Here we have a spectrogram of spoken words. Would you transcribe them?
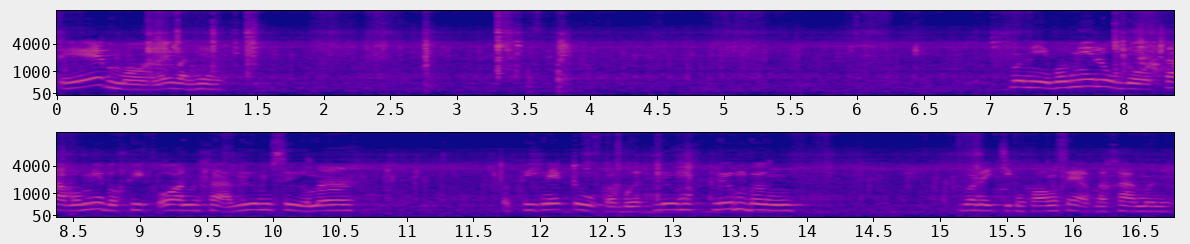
เต็มหม้อเลยบัดนี้มื่อนี้บ่มีลูกโดดค่ะบ่มีบักพริกอ่อนค่ะ ลืมซื้อมาบักพริกในตู้กับเบิดลืมลืมเบิงบ่ได้กินของแสบแล้วค่ะมื่อนี้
